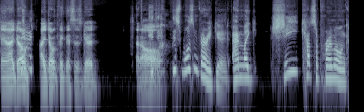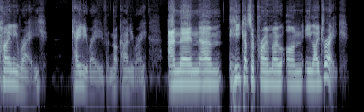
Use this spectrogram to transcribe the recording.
And I don't I don't think this is good at all. it- this wasn't very good. And like she cuts a promo on Kylie Ray, Kay Lee Ray, even not Kylie Ray, and then um he cuts a promo on Eli Drake,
